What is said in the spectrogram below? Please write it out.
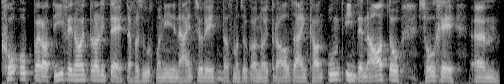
kooperative Neutralität. Da versucht man ihnen einzureden, dass man sogar neutral sein kann und in der NATO solche ähm,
